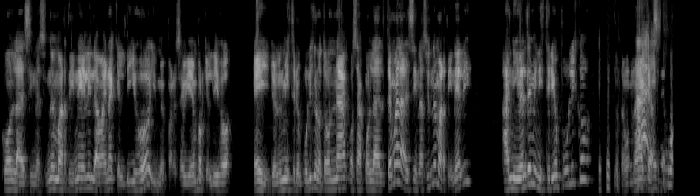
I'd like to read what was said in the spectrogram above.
con la designación de Martinelli, la vaina que él dijo, y me parece bien porque él dijo, hey, yo en el Ministerio Público no tengo nada, o sea, con la, el tema de la designación de Martinelli, a nivel de Ministerio Público, no tengo nada Ah, que esto- hacer.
